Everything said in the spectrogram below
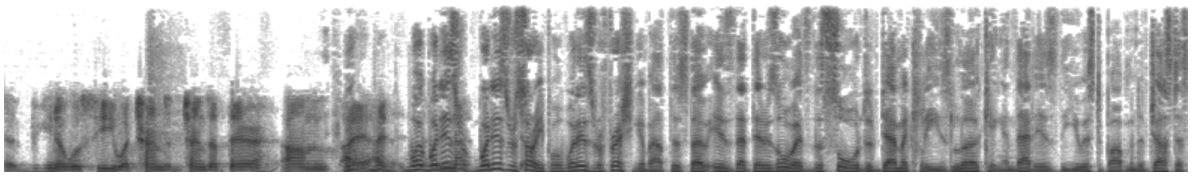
you know, we'll see what turns turns up there. Um, I, I, what, what is not, what is yeah. sorry, Paul? What is refreshing about this, though, is that there is always the sword of Damocles lurking, and that is the U.S. Department of Justice.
